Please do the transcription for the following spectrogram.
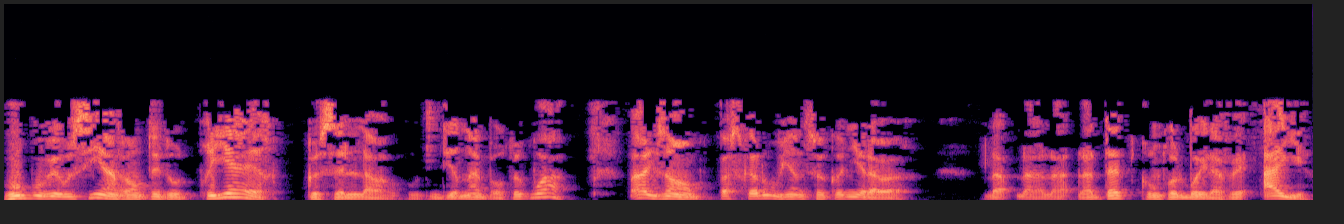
Vous pouvez aussi inventer d'autres prières que celle-là, vous dire n'importe quoi. Par exemple, Pascalou vient de se cogner là la, la, la, tête contre le bois, il a fait aïe.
